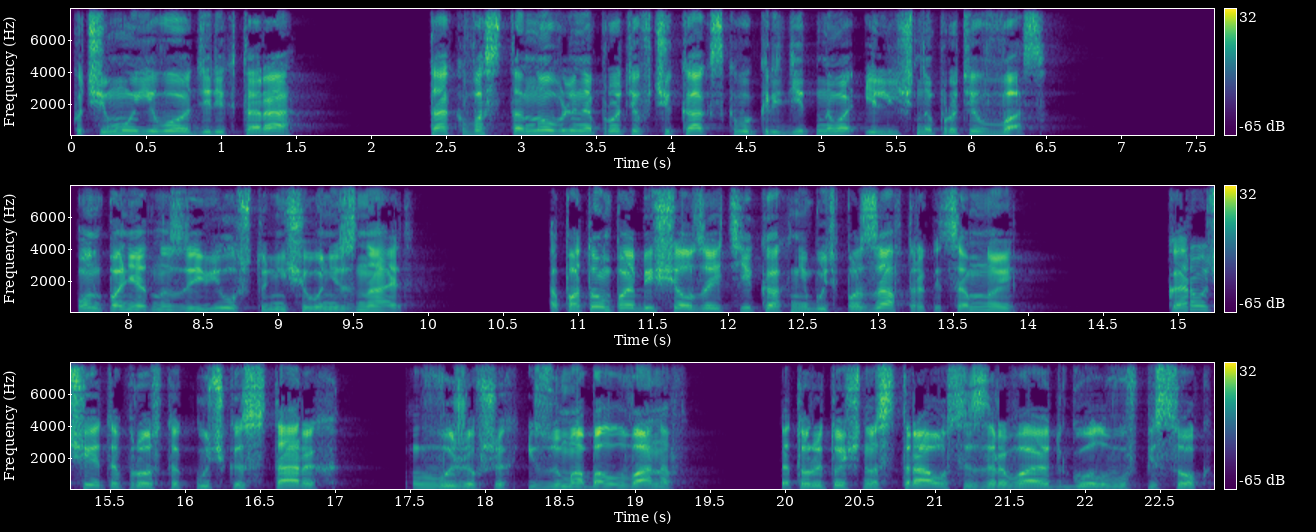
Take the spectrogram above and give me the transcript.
Почему его директора так восстановлены против Чикагского кредитного и лично против вас? Он, понятно, заявил, что ничего не знает. А потом пообещал зайти как-нибудь позавтракать со мной. Короче, это просто кучка старых, выживших из ума болванов, которые точно страусы зарывают голову в песок.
